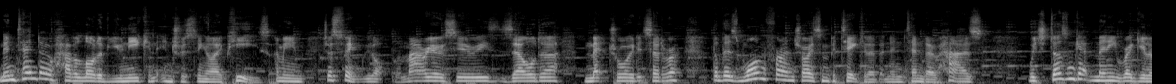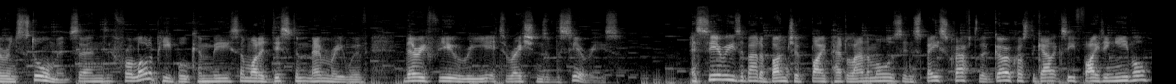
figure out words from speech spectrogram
Nintendo have a lot of unique and interesting IPs. I mean, just think, we got the Mario series, Zelda, Metroid, etc. But there's one franchise in particular that Nintendo has which doesn't get many regular installments and for a lot of people can be somewhat a distant memory with very few reiterations of the series. A series about a bunch of bipedal animals in spacecraft that go across the galaxy fighting evil,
